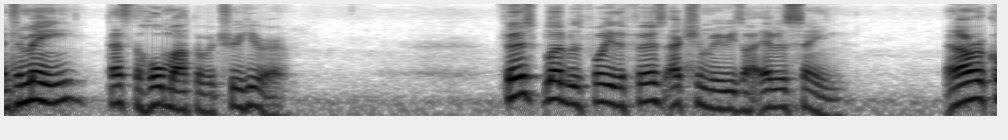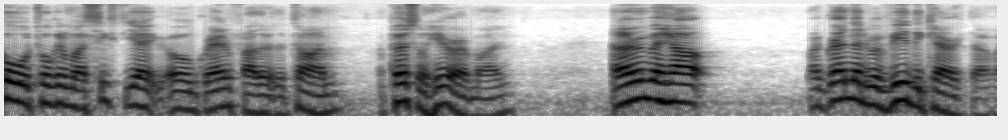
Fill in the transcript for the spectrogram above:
And to me, that's the hallmark of a true hero. First Blood was probably the first action movies I ever seen. And I recall talking to my 68 year old grandfather at the time, a personal hero of mine, and I remember how my granddad revered the character.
